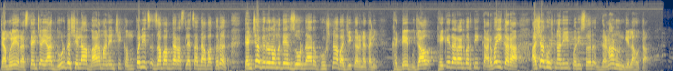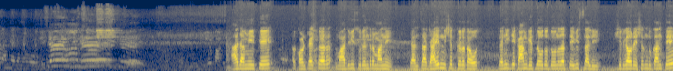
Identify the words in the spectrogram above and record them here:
त्यामुळे रस्त्यांच्या या दुर्दशेला बाळ मानेंची कंपनीच जबाबदार असल्याचा दावा करत त्यांच्या विरोधामध्ये जोरदार घोषणाबाजी करण्यात आली. खड्डे बुजाव ठेकेदारांवरती कारवाई करा अशा घोषणांनी परिसर दणाणून गेला होता. आज आम्ही इथे कॉन्ट्रॅक्टर माधवी सुरेंद्र माने यांचा जाहीर निषेध करत आहोत. त्यांनी जे काम घेतलं होतं दोन हजार तेवीस साली शिरगाव रेशन दुकान ते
